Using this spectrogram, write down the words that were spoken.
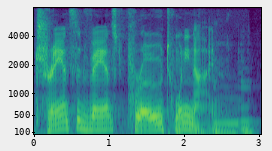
Trance Advanced Pro 29.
